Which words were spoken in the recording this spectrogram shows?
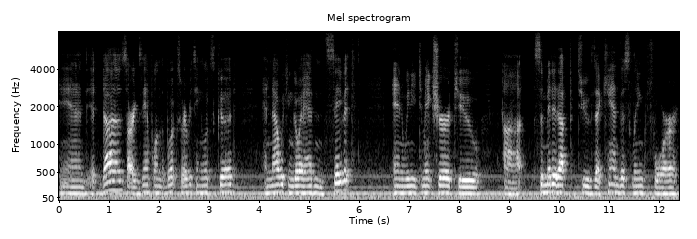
And it does, our example in the book, so everything looks good. And now we can go ahead and save it. And we need to make sure to uh, submit it up to the Canvas link for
